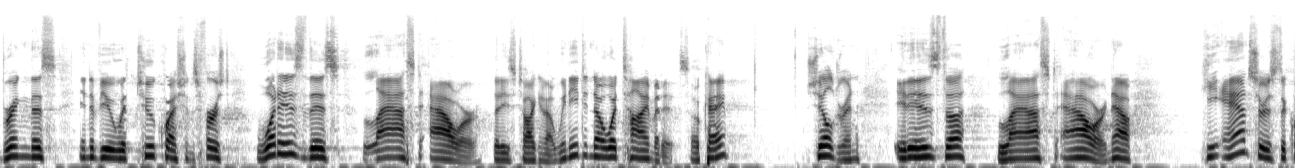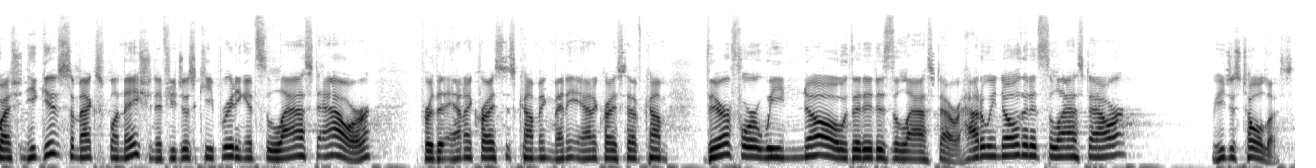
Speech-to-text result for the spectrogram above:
bring this interview with two questions. First, what is this last hour that he's talking about? We need to know what time it is, okay? Children, it is the last hour. Now, he answers the question, he gives some explanation if you just keep reading. It's the last hour, for the Antichrist is coming, many Antichrists have come. Therefore, we know that it is the last hour. How do we know that it's the last hour? He just told us.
